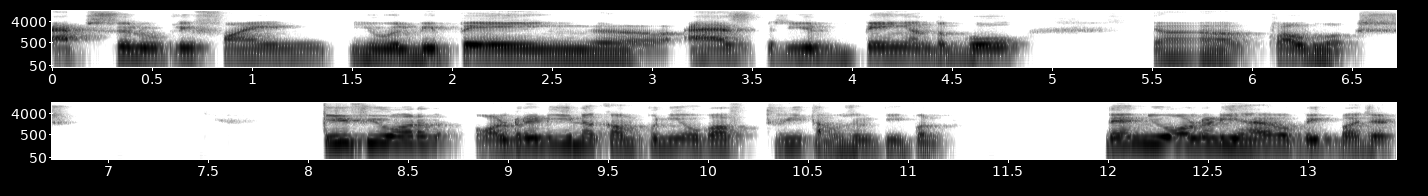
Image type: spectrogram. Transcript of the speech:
Absolutely fine. You will be paying uh, as you'll be paying on the go uh, cloudworks. If you are already in a company above 3000 people then you already have a big budget.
